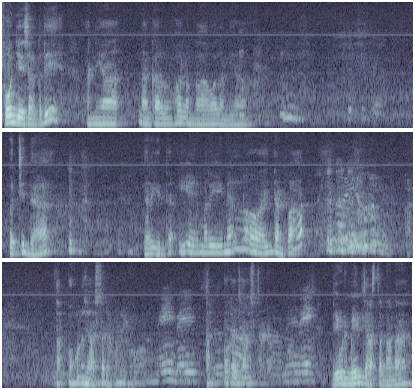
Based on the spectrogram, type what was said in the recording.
ఫోన్ చేసి అంటది అన్నయ్య నాకు గర్భఫలం కావాలన్నయ్య వచ్చిద్దా జరిగిద్దా ఏ మరి ఈ నెలలో అయిద్దంటవా? తప్పకుండా చేస్తాడమ్మా నీకు. తప్పక చేస్తాడు. దేవుడు మేలు చేస్తాడు నాన్న.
